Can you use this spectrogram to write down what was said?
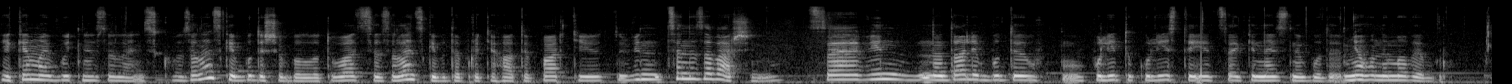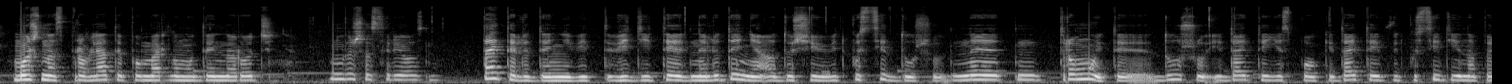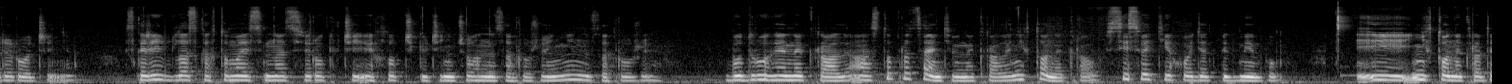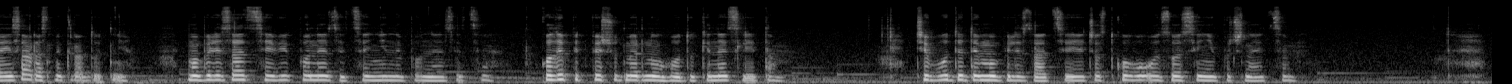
Яке майбутнє Зеленського? Зеленський буде ще балотуватися, Зеленський буде протягати партію. Він це не завершення. Це він надалі буде в політику лізти, і це кінець не буде. В нього нема вибору. Можна справляти померлому день народження. Ну ви що серйозно? Дайте людині від, відійти не людині, а душі. Відпустіть душу. Не травмуйте душу і дайте їй спокій. Дайте відпустіть її на переродження. Скажіть, будь ласка, хто має 17 років чи хлопчиків, чи нічого не загрожує? Ні, не загрожує. Бо другі не крали. А, 100% не крали, ніхто не крав. Всі святі ходять під мібом. І ніхто не краде, і зараз не крадуть ні. Мобілізація вік понизиться, ні, не понизиться. Коли підпишуть мирну угоду, кінець літа. Чи буде демобілізація? Частково з осені почнеться.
